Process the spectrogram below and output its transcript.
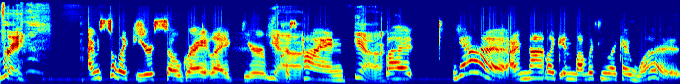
Right. I was still like, You're so great, like you're Chris Pine. Yeah. But yeah, I'm not like in love with you like I was.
